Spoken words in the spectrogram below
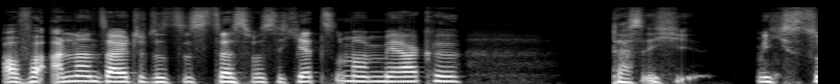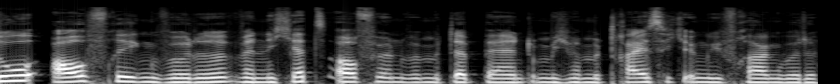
auf der anderen Seite, das ist das, was ich jetzt immer merke, dass ich mich so aufregen würde, wenn ich jetzt aufhören würde mit der Band und mich mal mit 30 irgendwie fragen würde,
